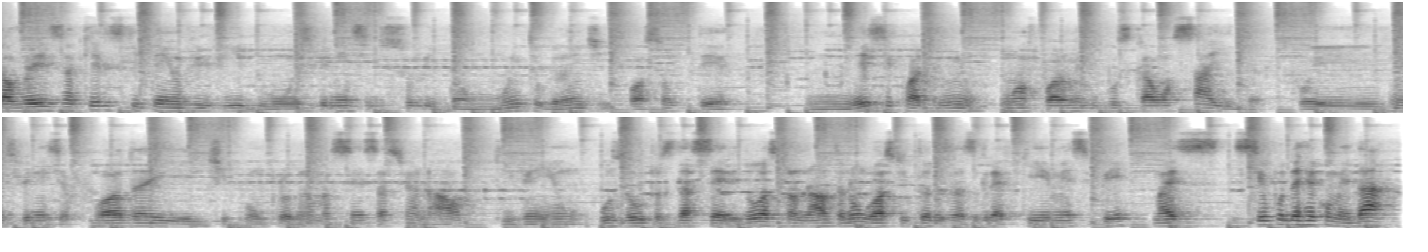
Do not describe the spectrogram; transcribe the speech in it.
Talvez aqueles que tenham vivido uma experiência de solidão muito grande possam ter nesse quadrinho uma forma de buscar uma saída. Foi uma experiência foda e tipo um programa sensacional que venham os outros da série do astronauta. Eu não gosto de todas as Graphic MSP, mas se eu puder recomendar,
